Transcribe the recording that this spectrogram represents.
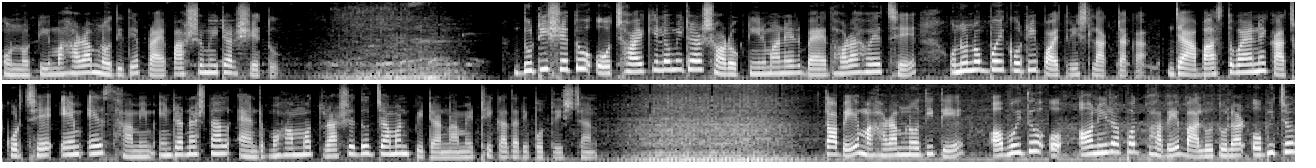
অন্যটি মাহারাম নদীতে প্রায় পাঁচশো মিটার সেতু। দুটি সেতু ও ছয় কিলোমিটার সড়ক নির্মাণের ব্যয় ধরা হয়েছে উননব্বই কোটি পঁয়ত্রিশ লাখ টাকা, যা বাস্তবায়নে কাজ করছে M S Hamim international and Mohammad Rasheduzzaman Peter নামের ঠিকাদারি প্রতিষ্ঠান। তবে মাহারাম নদীতে অবৈধ ও অনিরাপদভাবে বালু তোলার অভিযোগ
